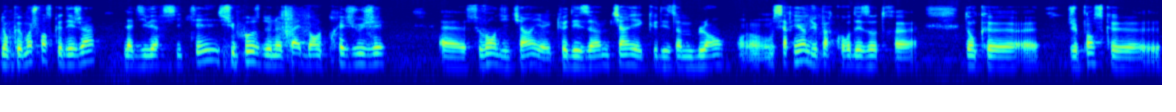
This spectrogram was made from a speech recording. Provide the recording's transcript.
Donc moi, je pense que déjà la diversité suppose de ne pas être dans le préjugé euh, souvent on dit tiens il y avait que des hommes, tiens il y avait que des hommes blancs. On ne sait rien du parcours des autres. Euh. Donc euh, je pense que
